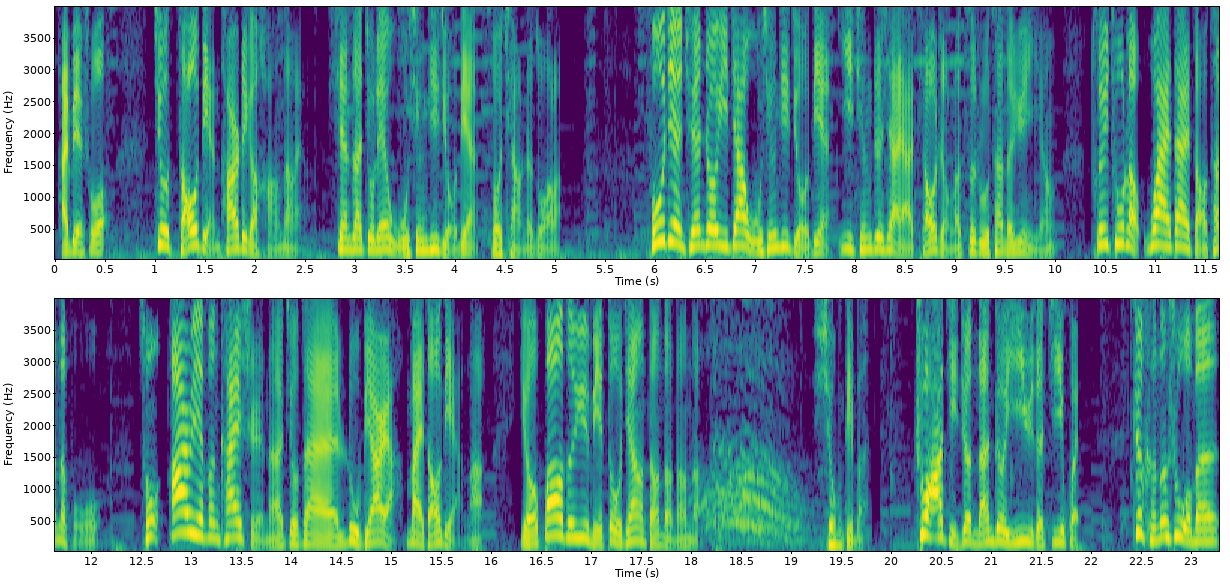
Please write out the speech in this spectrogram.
还别说，就早点摊这个行当呀。现在就连五星级酒店都抢着做了。福建泉州一家五星级酒店疫情之下呀，调整了自助餐的运营，推出了外带早餐的服务。从二月份开始呢，就在路边呀卖早点了，有包子、玉米、豆浆等等等等。兄弟们，抓紧这难得一遇的机会，这可能是我们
